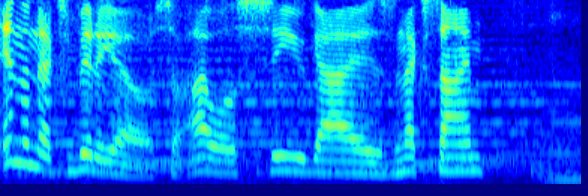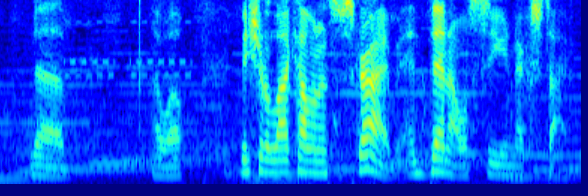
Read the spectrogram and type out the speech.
in the next video. So I will see you guys next time. Uh, oh well. Be sure to like, comment, and subscribe, and then I will see you next time.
